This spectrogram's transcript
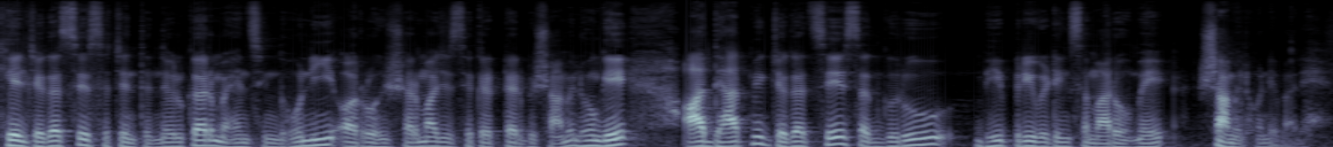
खेल जगत से सचिन तेंदुलकर, महेंद्र सिंह धोनी और रोहित शर्मा जैसे क्रिकेटर भी शामिल होंगे। आध्यात्मिक जगत से सदगुरु भी प्री वेडिंग समारोह में शामिल होने वाले हैं।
